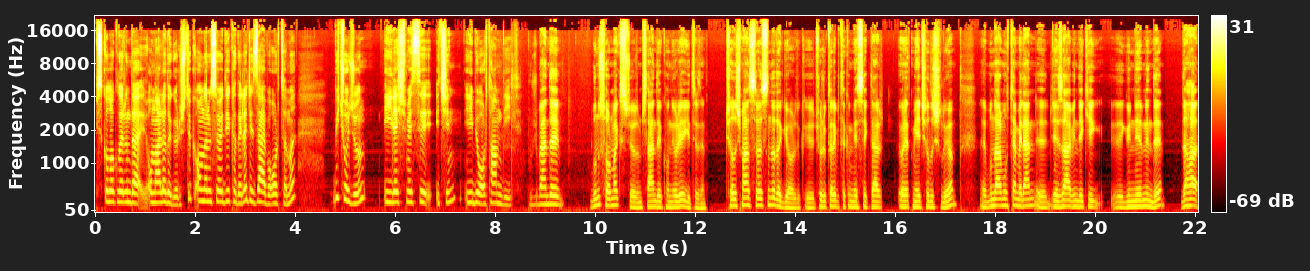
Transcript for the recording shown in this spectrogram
psikologların da onlarla da görüştük. Onların söylediği kadarıyla cezaevi ortamı bir çocuğun iyileşmesi için iyi bir ortam değil. Burcu ben de bunu sormak istiyorum. Sen de konuyu oraya getirdin. Çalışman sırasında da gördük. Ee, çocuklara bir takım meslekler öğretmeye çalışılıyor. Ee, bunlar muhtemelen e, cezaevindeki e, günlerinin de daha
